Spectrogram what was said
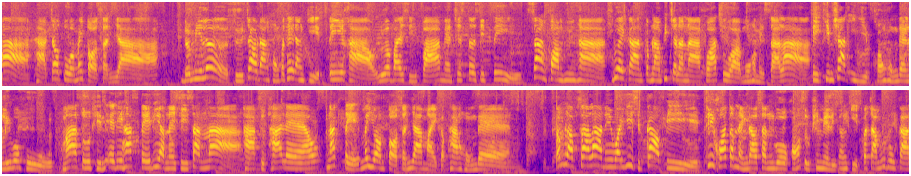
ร่า หากเจ้าตัวไม่ต่อสัญญา The Miller สื่อเจ้าดังของประเทศอังกฤษ ตีข่าว เรือใบสีฟ้าแมนเชสเตอร์ซิตี้สร้างความฮือฮาด้วยการกำลังพิจารณาคว้าตัวโมฮัมเหม็ดซาลาปีกทีมชาติอียิปต์ของหงส์แดงลิเวอร์พูลมาสู่ถิ่นเอดิฮัดสเตเดียมในซีซั่นหน้า หากสุดท้ายแล้ว นักเตะไม่ยอมต่อสัญญาใหม่กับทางหงส์แดงสำหรับซาร่าในวัย 29 ปี ที่คว้าตำแหน่งดาวซันโวของสื่อพรีเมียร์ลีกอังกฤษประจำฤดูกาล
